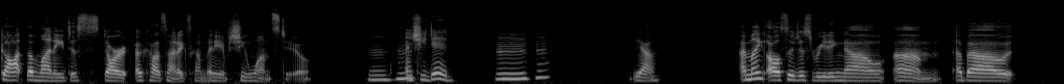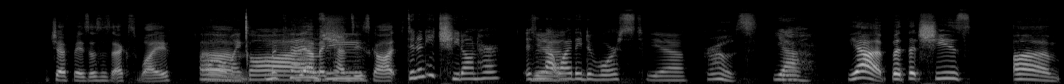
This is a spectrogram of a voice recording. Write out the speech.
got the money to start a cosmetics company if she wants to. Mm-hmm. And she did. Mm-hmm. Yeah. I'm like also just reading now um about Jeff Bezos' ex-wife. Oh my Um, god. Yeah, Mackenzie. Mackenzie Scott. Didn't he cheat on her? Isn't Yeah. that why they divorced? Yeah. Gross. Yeah. Yeah, but that she's um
